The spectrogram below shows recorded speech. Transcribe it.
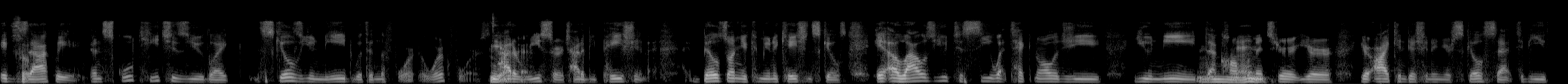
Exactly. So, and school teaches you like skills you need within the for- workforce yeah. how to research, how to be patient, builds on your communication skills. It allows you to see what technology you need that mm, complements your your your eye condition and your skill set to be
